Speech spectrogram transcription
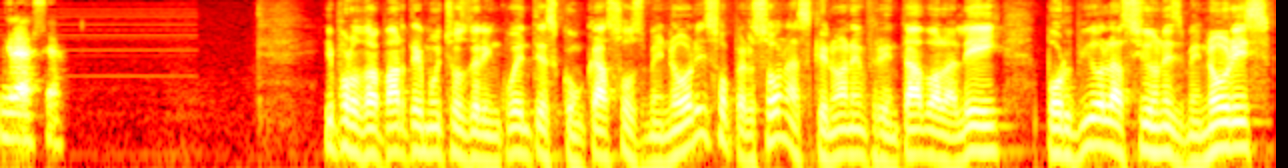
Gracias. Y por otra parte, muchos delincuentes con casos menores o personas que no han enfrentado a la ley por violaciones menores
